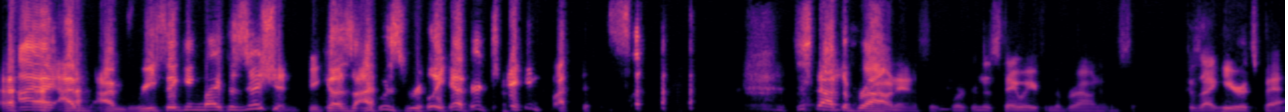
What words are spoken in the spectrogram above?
I, I'm I'm rethinking my position because I was really entertained by this. Just not the brown acid. We're going to stay away from the brown acid because I hear it's bad.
